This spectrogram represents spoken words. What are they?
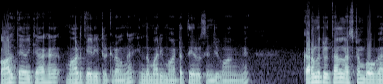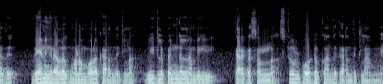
பால் தேவைக்காக மாடு தேடிட்டு இருக்கிறவங்க இந்த மாதிரி மாட்டை தேர்வு செஞ்சு வாங்குங்க. கறந்துட்டு விற்றாலும் நஷ்டம் போகாது. வேணுங்கிற அளவுக்கு மனம் போல் கறந்துக்கலாம். வீட்டில் பெண்கள் நம்பி கறக்க சொல்லலாம். ஸ்டூல் போட்டு உட்காந்து கறந்துக்கலாமுங்க.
